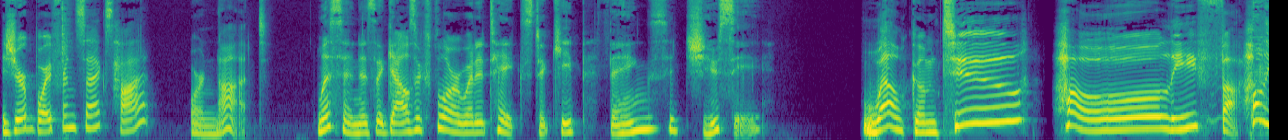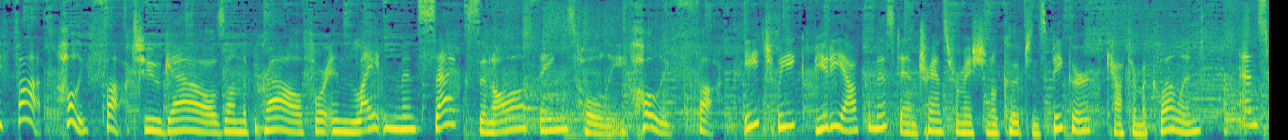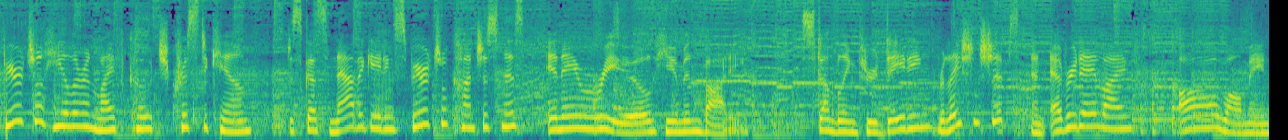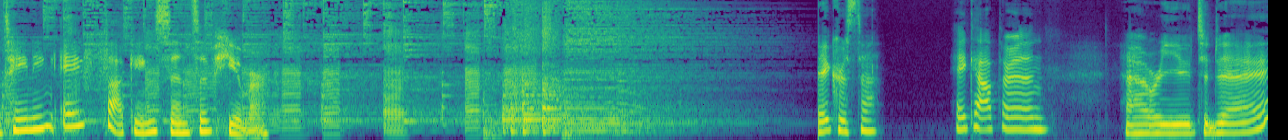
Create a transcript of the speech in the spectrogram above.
Is your boyfriend sex hot or not? Listen as the gals explore what it takes to keep things juicy. Welcome to Holy Fuck. Holy fuck! Holy fuck! Two gals on the prowl for enlightenment, sex, and all things holy. Holy fuck! Each week, beauty alchemist and transformational coach and speaker, Catherine McClelland, and spiritual healer and life coach, Krista Kim, discuss navigating spiritual consciousness in a real human body. Stumbling through dating, relationships, and everyday life, all while maintaining a fucking sense of humor. Hey, Krista. Hey, Catherine. How are you today?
